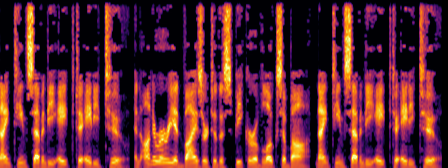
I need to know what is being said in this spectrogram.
1978–82, and Honorary Advisor to the Speaker of Lok Sabha, 1978–82.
